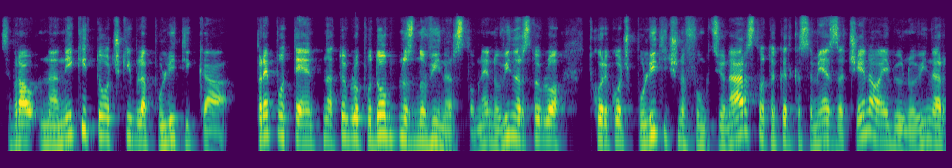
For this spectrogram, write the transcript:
Se pravi, na neki točki je bila politika prepotentna, to je bilo podobno z novinarstvom. Ne? Novinarstvo je bilo tako rekoč politično funkcionarstvo, takrat, ko sem jaz začenjal, je bil novinar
